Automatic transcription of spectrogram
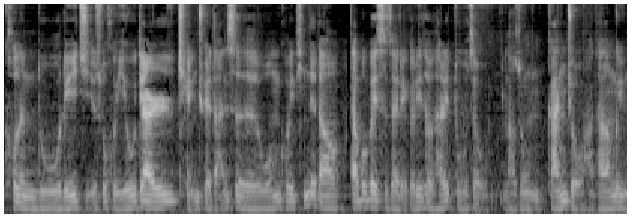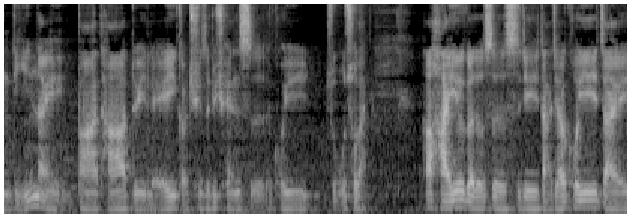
可能录的技术会有点儿欠缺，但是我们可以听得到 Double Bass 在那个里头它的独奏那种感觉哈，他啷个用低音来把他对那一个曲子的诠释可以做出来。好，还有一个就是，实际大家可以在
